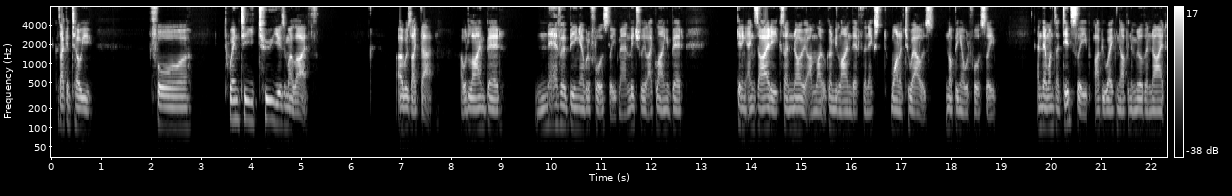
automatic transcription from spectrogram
Because I can tell you, for 22 years of my life, I was like that. I would lie in bed, never being able to fall asleep, man. Literally, like lying in bed, getting anxiety because I know I'm like going to be lying there for the next one or two hours, not being able to fall asleep. And then once I did sleep, I'd be waking up in the middle of the night,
